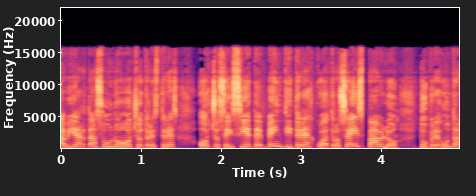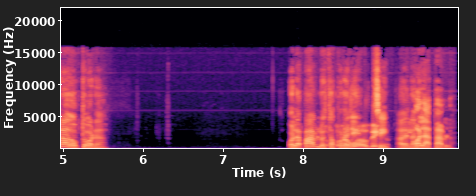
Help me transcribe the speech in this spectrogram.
abiertas 1833-867-2346. Pablo, tu pregunta a la doctora. Hola Pablo, ¿estás por allí? días. Sí, adelante. Hola, Pablo.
